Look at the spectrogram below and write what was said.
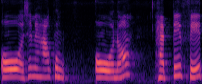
โอใช่ไหมคะ คุณโอเนาะแฮปปี้ฟิต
